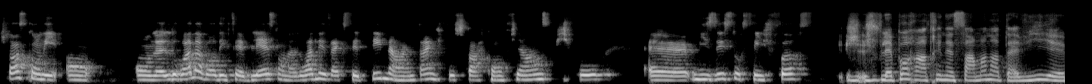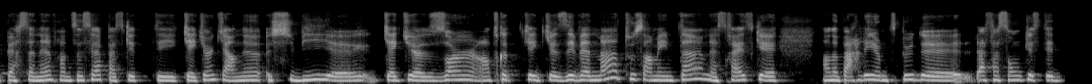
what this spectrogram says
je pense qu'on est, on, on a le droit d'avoir des faiblesses, on a le droit de les accepter, mais en même temps, il faut se faire confiance, puis il faut euh, miser sur ses forces. Je, je voulais pas rentrer nécessairement dans ta vie euh, personnelle, Francisca, parce que tu es quelqu'un qui en a subi euh, quelques-uns, en tout cas quelques événements, tous en même temps, ne serait-ce que on a parlé un petit peu de la façon que c'était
